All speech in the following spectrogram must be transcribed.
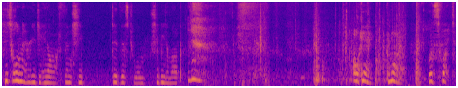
He told Mary Jane off, and she did this to him. She beat him up. okay, come on. Let's fight.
